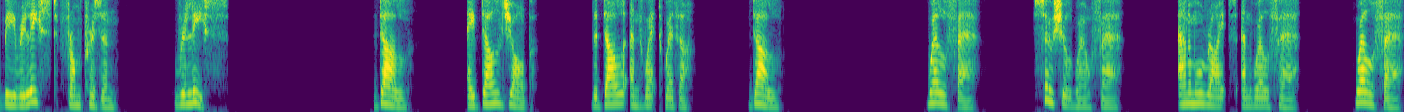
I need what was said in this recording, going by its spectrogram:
Be released from prison. Release. Dull. A dull job. The dull and wet weather. Dull. Welfare. Social welfare. Animal rights and welfare. Welfare.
